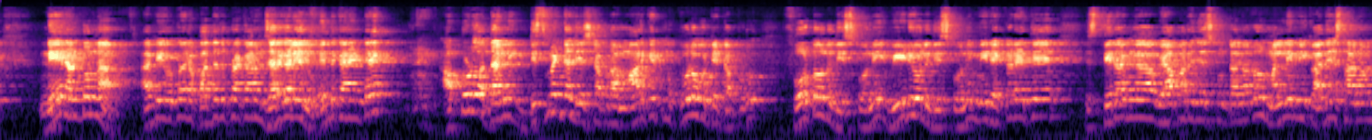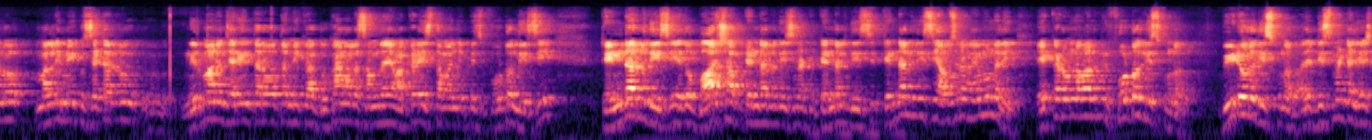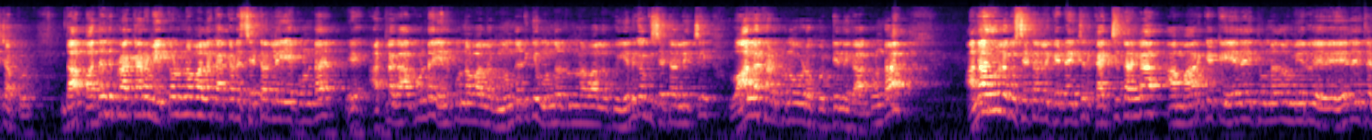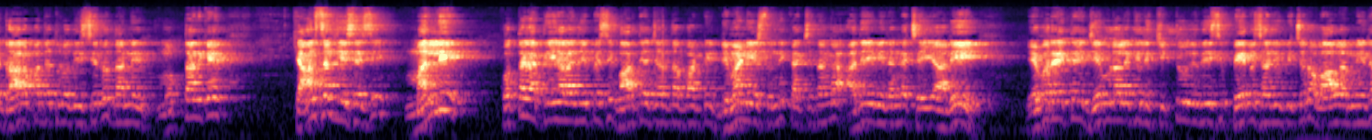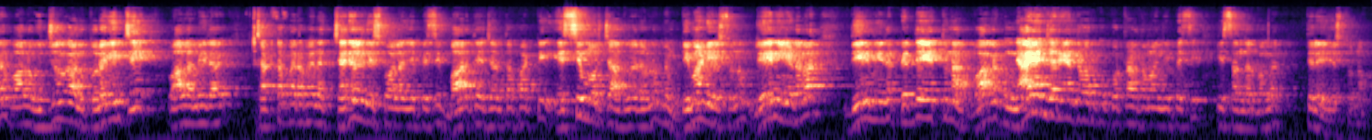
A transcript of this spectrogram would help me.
నేను అంటున్నా అవి ఒకవేళ పద్ధతి ప్రకారం జరగలేదు. ఎందుకంటే అప్పుడు దాన్ని డిస్మెంటల్ చేసేటప్పుడు ఆ మార్కెట్ను కూలగొట్టేటప్పుడు ఫోటోలు తీసుకొని వీడియోలు తీసుకొని మీరు ఎక్కడైతే స్థిరంగా వ్యాపారం చేసుకుంటున్నారో మళ్ళీ మీకు అదే స్థానంలో మళ్ళీ మీకు సెటర్లు నిర్మాణం జరిగిన తర్వాత మీకు ఆ దుకాణాల సముదాయం అక్కడే ఇస్తామని చెప్పేసి ఫోటోలు తీసి టెండర్లు తీసి ఏదో బార్ షాప్ టెండర్లు తీసినట్టు టెండర్లు తీసి టెండర్లు తీసి అవసరం ఏమున్నది? ఎక్కడ ఉన్న వాళ్ళు మీరు ఫోటోలు తీసుకున్నారు వీడియోలు తీసుకున్నారు అదే డిస్మెంటల్ చేసేటప్పుడు. దా పద్ధతి ప్రకారం ఎక్కడున్న వాళ్ళకి అక్కడ సెటర్లు వేయకుండా అట్లా కాకుండా వెనుకున్న వాళ్ళకు ముందటికి ముందటున్న వాళ్ళకు వెనుకకు సెటర్లు ఇచ్చి వాళ్ళ కడుపును కూడా కొట్టింది కాకుండా అనర్హులకు సెటర్లు కేటాయించారు. ఖచ్చితంగా ఆ మార్కెట్ ఏదైతే ఉన్నదో మీరు ఏదైతే డ్రాల పద్ధతిలో తీసారో దాన్ని మొత్తానికే క్యాన్సిల్ చేసేసి మళ్ళీ కొత్తగా తీయాలని చెప్పేసి భారతీయ జనతా పార్టీ డిమాండ్ చేస్తుంది. ఖచ్చితంగా అదే విధంగా చేయాలి. ఎవరైతే జేబులకి వెళ్ళి చిట్టూలు తీసి పేర్లు చదివిపించారో వాళ్ళ మీద వాళ్ళ ఉద్యోగాలు తొలగించి వాళ్ళ మీద చట్టపరమైన చర్యలు తీసుకోవాలని చెప్పేసి భారతీయ జనతా పార్టీ ఎస్సీ మోర్చా ఆధ్వర్యంలో మేము డిమాండ్ చేస్తున్నాం. లేని ఎడల దీని మీద పెద్ద ఎత్తున వాళ్ళకు న్యాయం జరిగేంత వరకు కొట్లాడతామని చెప్పేసి ఈ సందర్భంగా తెలియజేస్తున్నాం.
